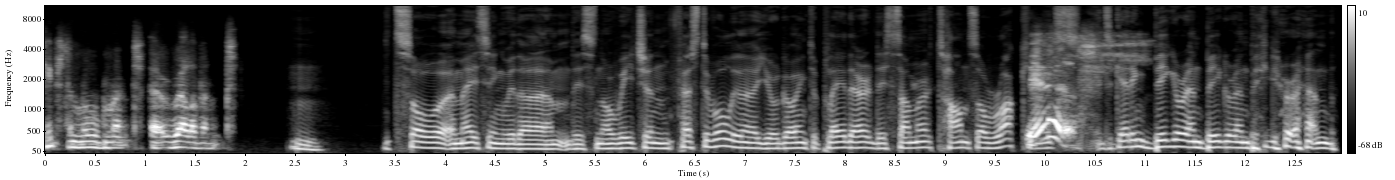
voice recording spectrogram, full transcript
keeps the movement uh, relevant. Mm. It's so amazing with um, this Norwegian festival. Uh, you're going to play there this summer, Tons of Rock. Yes. It's, it's getting bigger and bigger and bigger, and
